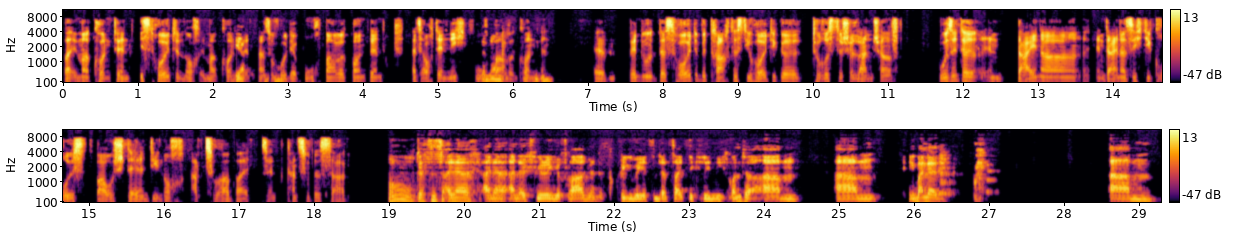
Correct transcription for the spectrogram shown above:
war immer Content, ist heute noch immer Content. Ja. Ne? Sowohl der buchbare Content als auch der nicht buchbare genau. Content. Ähm, wenn du das heute betrachtest, die heutige touristische Landschaft, wo sind da in deiner, in deiner Sicht die größten Baustellen, die noch abzuarbeiten sind? Kannst du das sagen? Oh, das ist eine, eine, eine schwierige Frage. Das kriegen wir jetzt in der Zeit sicherlich nicht runter. Ähm, ähm, ich meine, ähm,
